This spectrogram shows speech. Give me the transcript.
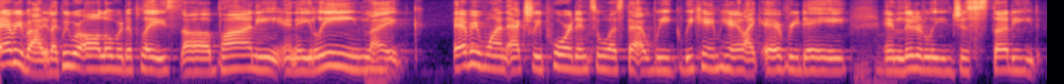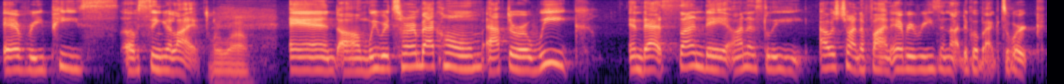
everybody. Like we were all over the place. Uh, Bonnie and Aileen, like everyone actually poured into us that week. We came here like every day and literally just studied every piece of senior life. Oh wow. And um, we returned back home after a week. And that Sunday, honestly, I was trying to find every reason not to go back to work.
